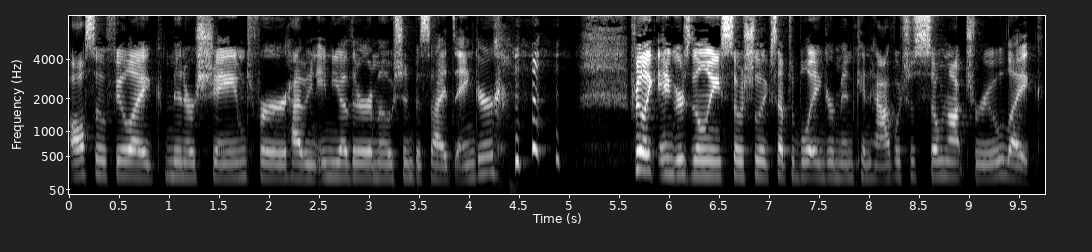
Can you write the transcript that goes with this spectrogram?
also feel like men are shamed for having any other emotion besides anger. I feel like anger is the only socially acceptable anger men can have, which is so not true. Like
